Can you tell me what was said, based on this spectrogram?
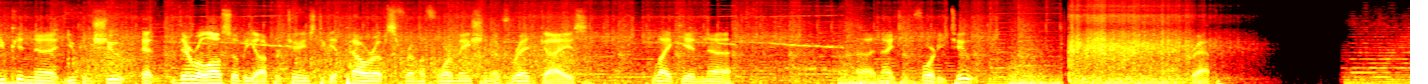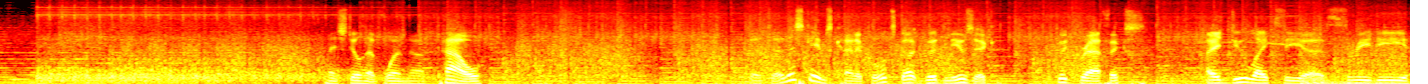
you can uh, you can shoot at. There will also be opportunities to get power ups from a formation of red guys, like in uh, uh, 1942. Ah, crap. I still have one uh, POW. But uh, this game's kind of cool. It's got good music, good graphics. I do like the uh, 3D uh,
